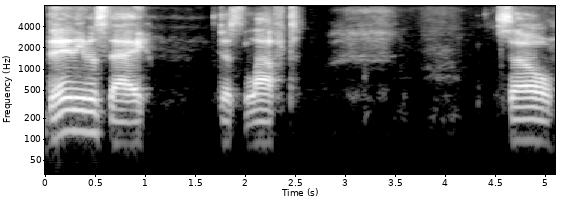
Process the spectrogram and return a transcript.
Didn't even stay, just left. So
